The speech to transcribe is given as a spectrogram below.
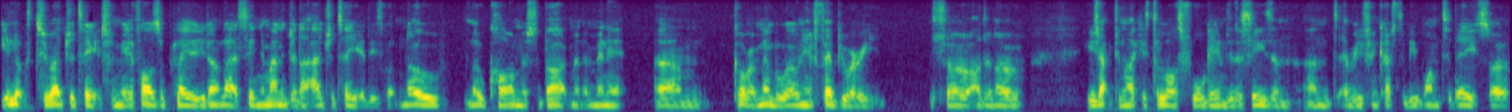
He looks too agitated for me. If I was a player, you don't like seeing your manager that agitated. He's got no no calmness about him at the minute. Um, got to remember we're only in February, so I don't know. He's acting like it's the last four games of the season, and everything has to be won today. So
